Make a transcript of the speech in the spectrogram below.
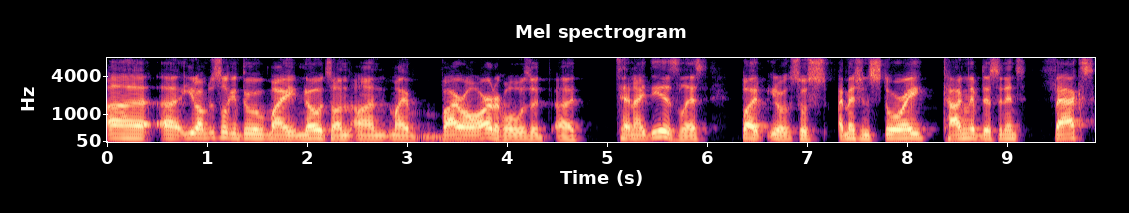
uh, uh, you know, I'm just looking through my notes on on my viral article. It was a, a 10 ideas list, but you know, so I mentioned story, cognitive dissonance, facts,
